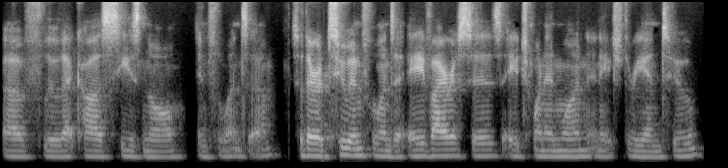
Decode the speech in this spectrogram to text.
of flu that cause seasonal influenza. So there are two influenza A viruses, H1N1 and H3N2.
